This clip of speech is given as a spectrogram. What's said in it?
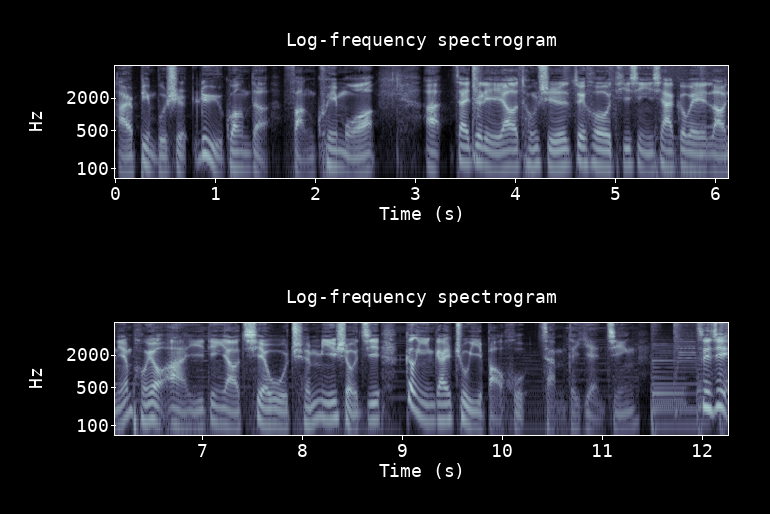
而并不是绿光的防窥膜。啊，在这里也要同时最后提醒一下各位老年朋友啊，一定要切勿沉迷手机，更应该注意保护咱们的眼睛。最近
